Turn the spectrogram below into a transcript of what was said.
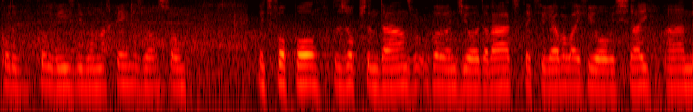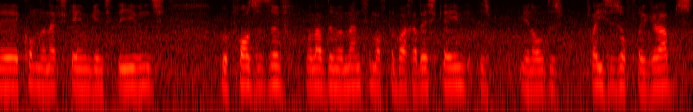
could have could have easily won that game as well. So it's football. There's ups and downs, but we've got to enjoy the ride, stick together like you always say. And uh, come the next game against Stevenage, we're positive. We'll have the momentum off the back of this game. There's, you know, there's places up for grabs.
